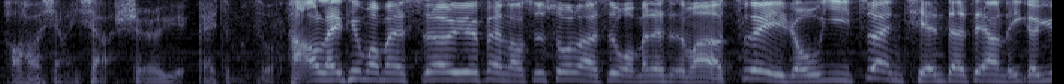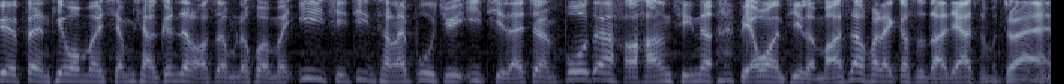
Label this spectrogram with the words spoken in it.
好好想一下十二月该怎么做。好，来听我们十二月份，老师说了是我们的什么最容易赚钱的这样的一个月份？听我们想不想跟着老师我们的伙伴们一起进场来布局，一起来赚波段好行情？不要忘记了，马上回来告诉大家怎么赚。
